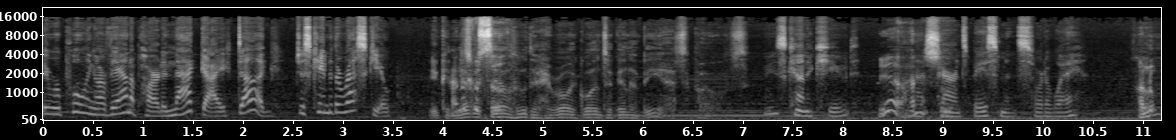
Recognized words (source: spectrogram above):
They were pulling our van apart, and that guy, Doug, just came to the rescue. You can Han er never tell who the heroic ones are gonna be, I suppose. He's kind of cute. Yeah, In er that sød. parents' basement sort of way. Hold nu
